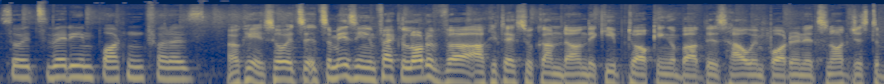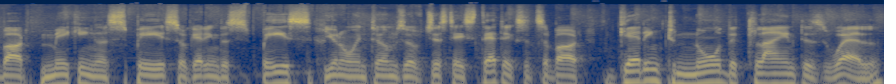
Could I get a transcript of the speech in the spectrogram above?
So, it's very important for us. Okay, so it's it's amazing. In fact, a lot of uh, architects who come down, they keep talking about this, how important it's not just about making a space or getting the space, you know, in terms of just aesthetics. It's about getting to know the client as well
